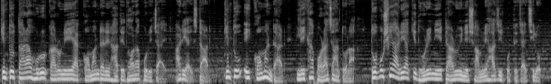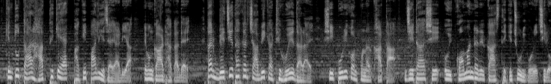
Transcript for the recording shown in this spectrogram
কিন্তু তারা হুড়োর কারণে এক কমান্ডারের হাতে ধরা পড়ে যায় আরিয়া স্টার কিন্তু এই কমান্ডার লেখাপড়া জানতো না। তবু সে আরিয়াকে ধরে নিয়ে টারুইনের সামনে হাজির করতে চাইছিল। কিন্তু তার হাত থেকে এক ফাঁকে পালিয়ে যায় আরিয়া এবং গা ঢাকা দেয়। তার বেঁচে থাকার চাবিকাঠি হয়ে দাঁড়ায় সেই পরিকল্পনার খাতা যেটা সে ওই কমান্ডারের কাছ থেকে চুরি করেছিল।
